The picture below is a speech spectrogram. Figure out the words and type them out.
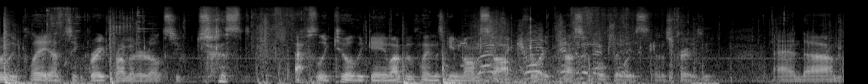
really play. You had to take a break from it or else you just absolutely kill the game. I've been playing this game non-stop for like the past couple days and it's crazy. And um,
